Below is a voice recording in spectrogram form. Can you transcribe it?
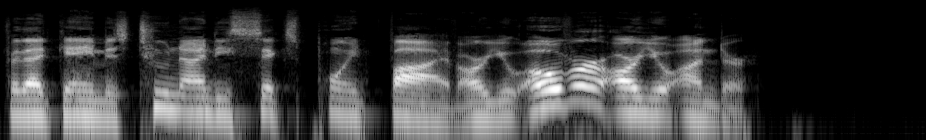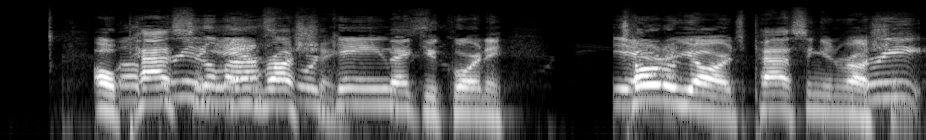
for that game is 296.5. Are you over or are you under? Oh, well, passing and rushing. Games, Thank you, Courtney. Yeah, Total yards, passing and rushing. Three,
